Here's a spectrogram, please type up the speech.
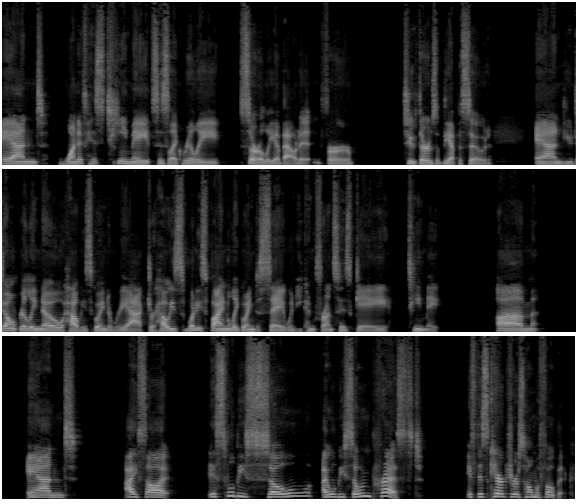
and one of his teammates is like really surly about it for two thirds of the episode and you don't really know how he's going to react or how he's what he's finally going to say when he confronts his gay teammate um and i thought this will be so i will be so impressed if this character is homophobic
